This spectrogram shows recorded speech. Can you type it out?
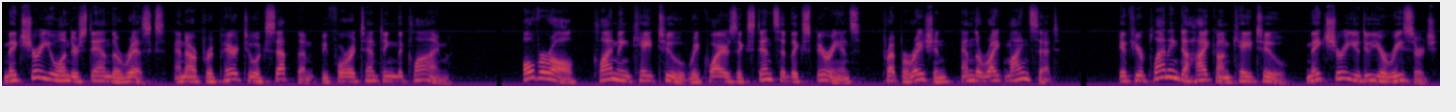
Make sure you understand the risks and are prepared to accept them before attempting the climb. Overall, climbing K2 requires extensive experience, preparation, and the right mindset. If you're planning to hike on K2, make sure you do your research,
